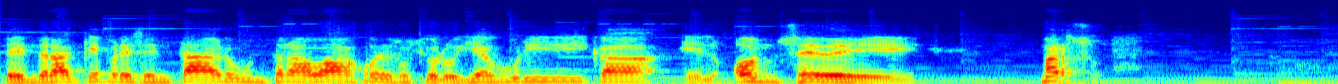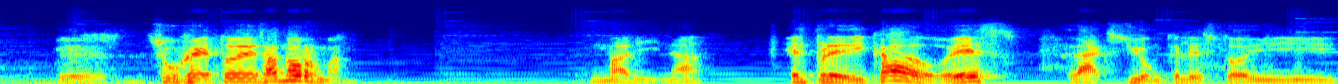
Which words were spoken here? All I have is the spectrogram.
tendrán que presentar un trabajo de sociología jurídica el 11 de marzo. sujeto de esa norma, Marina. El predicado es la acción que le estoy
